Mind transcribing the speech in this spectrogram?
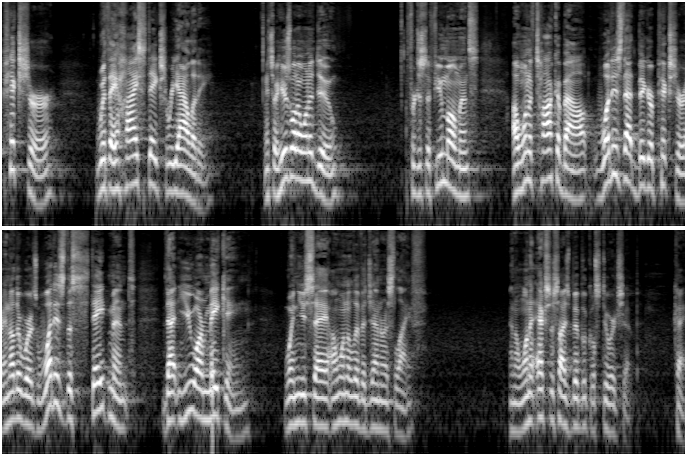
picture with a high stakes reality. And so here's what I want to do for just a few moments. I want to talk about what is that bigger picture? In other words, what is the statement that you are making when you say, I want to live a generous life and I want to exercise biblical stewardship? Okay,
